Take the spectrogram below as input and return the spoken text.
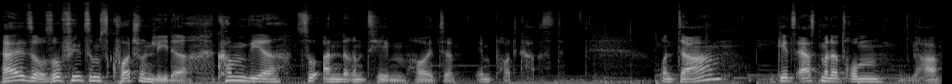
Also, so viel zum Squadron Leader. Kommen wir zu anderen Themen heute im Podcast. Und da geht es erstmal darum, ja,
